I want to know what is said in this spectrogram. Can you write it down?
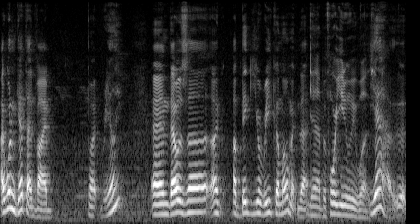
I wouldn't get that vibe. But really? And that was uh, a, a big eureka moment that yeah, before you knew he was. yeah, the,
